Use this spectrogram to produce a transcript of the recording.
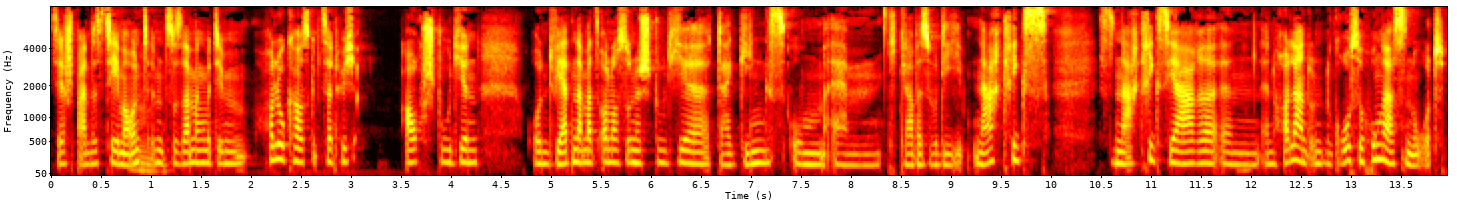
sehr spannendes Thema. Und mhm. im Zusammenhang mit dem Holocaust gibt es natürlich auch Studien. Und wir hatten damals auch noch so eine Studie, da ging es um, ähm, ich glaube, so die Nachkriegs- Nachkriegsjahre in, in Holland und eine große Hungersnot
